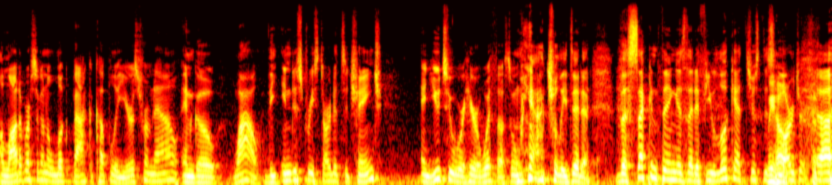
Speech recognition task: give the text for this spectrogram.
A lot of us are going to look back a couple of years from now and go, wow, the industry started to change. And you two were here with us when we actually did it. The second thing is that if you look at just this We larger, uh,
